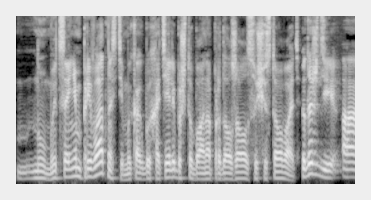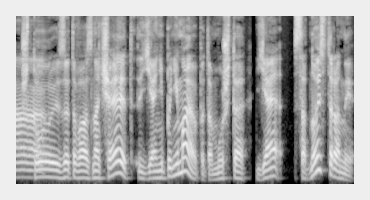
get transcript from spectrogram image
ну, мы ценим приватность, и мы как бы хотели бы, чтобы она продолжала существовать. Подожди, а... Что из этого означает, я не понимаю, потому что я с одной стороны,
